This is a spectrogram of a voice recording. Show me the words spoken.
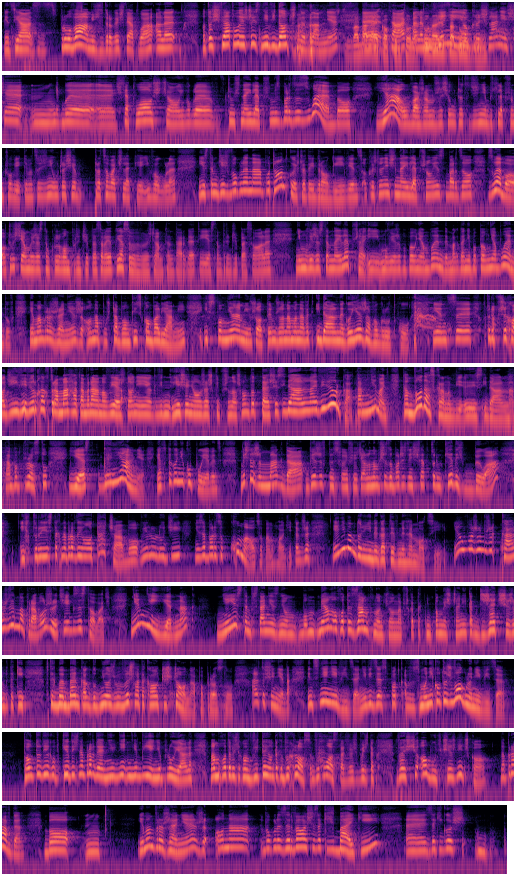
Więc ja spróbowałam iść w drogę światła, ale no to światło jeszcze jest niewidoczne dla mnie. Za daleko w tym Tak, tunel- ale tunel mówienie i określanie się mm, jakby e, światłością i w ogóle czymś najlepszym jest bardzo złe, bo ja uważam, że się uczę codziennie być lepszym człowiekiem, a codziennie uczę się pracować lepiej i w ogóle. I jestem gdzieś w ogóle na początku jeszcze tej drogi, więc określenie się najlepszą jest bardzo złe, bo oczywiście ja mówię, że jestem królową Principes, ale ja sobie wymyśliłam ten target i jestem Principesą, ale nie mówię, że jestem najlepsza i mówię, że popełniam błędy. Magda nie popełnia błędów. Ja mam wrażenie, że ona puszcza bąki z konwaliami i wspomniałam już o tym, że ona ma nawet idealnego jeża w ogródku, więc, y, który przychodzi i wiewiórka, która macha tam rano, wiesz, do niej jak jesienią orzeszki przynoszą, to też jest idealna wiewiórka. Tam nie ma, tam woda z kranu jest idealna, tam po prostu jest genialnie. Ja w tego nie kupuję, więc myślę, że Magda wierzy w tym swoim świecie, ale ona musi zobaczyć ten świat, w którym kiedyś była i który jest tak naprawdę ją otacza, bo wielu ludzi nie za bardzo kuma o co tam chodzi. Także ja nie mam do niej negatywnych emocji. Ja uważam, że każdy ma prawo żyć i egzystować. Niemniej jednak nie jestem w stanie z nią, bo miałam ochotę zamknąć ją na przykład w takim pomieszczeniu i tak drzeć się, żeby taki w tych bębenkach dudniło, żeby wyszła taka oczyszczona po prostu. Ale to się nie da. Więc nie, nie widzę. Nie widzę spotka... Z Moniką też w ogóle nie widzę. To, to jak kiedyś naprawdę, ja nie, nie, nie biję, nie pluję, ale mam ochotę być taką witę ją tak wychlos, wychłostać, wiesz, być tak, weź się obudź, księżniczko, naprawdę, bo mm, ja mam wrażenie, że ona w ogóle zerwała się z jakiejś bajki, e, z jakiegoś...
